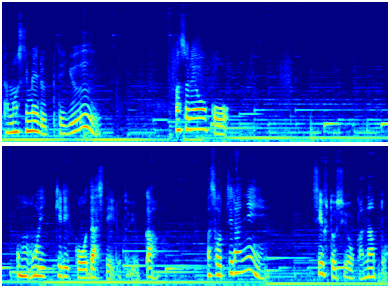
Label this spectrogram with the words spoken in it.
楽しめるっていう、まあ、それをこう思いっきりこう出しているというか、まあ、そちらにシフトしようかなと。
